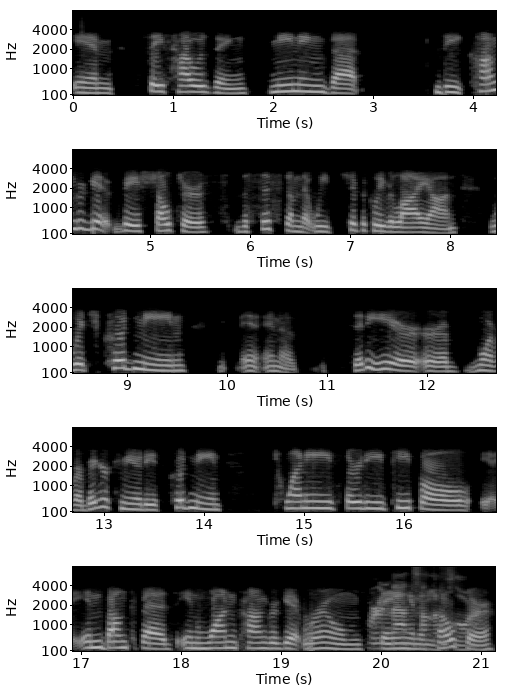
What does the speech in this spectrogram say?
in safe housing meaning that the congregate based shelters, the system that we typically rely on, which could mean in, in a city or, or more of our bigger communities, could mean 20, 30 people in bunk beds in one congregate room or staying in a shelter.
